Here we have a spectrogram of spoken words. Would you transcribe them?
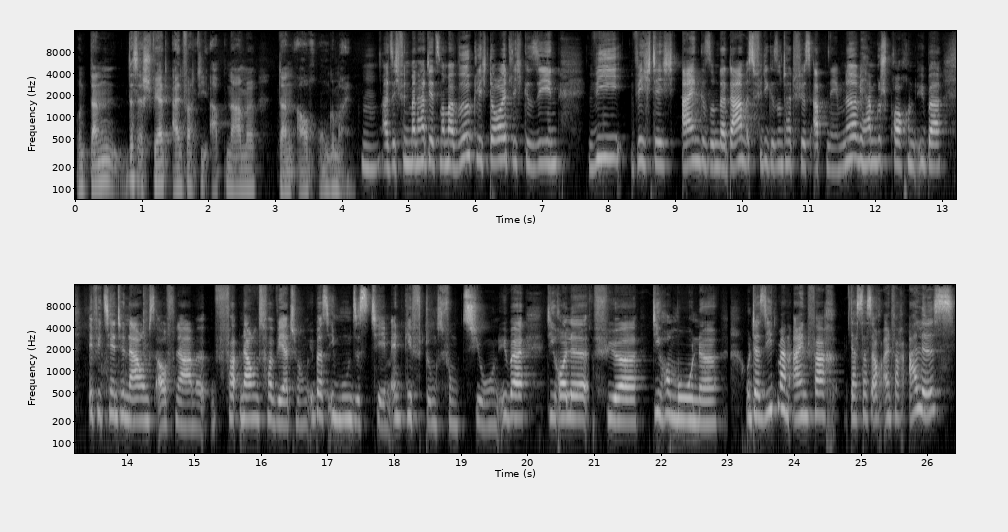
und dann, das erschwert einfach die Abnahme dann auch ungemein. Hm, also ich finde, man hat jetzt nochmal wirklich deutlich gesehen, wie wichtig ein gesunder Darm ist für die Gesundheit, fürs Abnehmen. Ne? Wir haben gesprochen über effiziente Nahrungsaufnahme, Ver Nahrungsverwertung, über das Immunsystem, Entgiftungsfunktion, über die Rolle für die Hormone. Und da sieht man einfach, dass das auch einfach alles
